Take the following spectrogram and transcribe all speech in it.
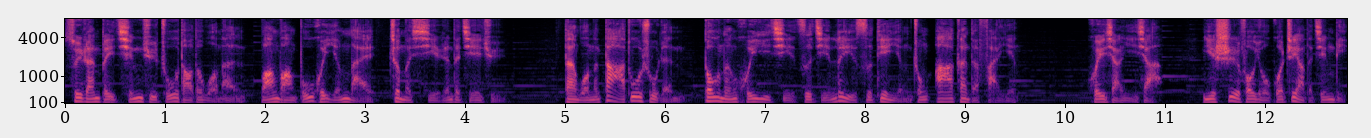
虽然被情绪主导的我们往往不会迎来这么喜人的结局，但我们大多数人都能回忆起自己类似电影中阿甘的反应。回想一下，你是否有过这样的经历？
